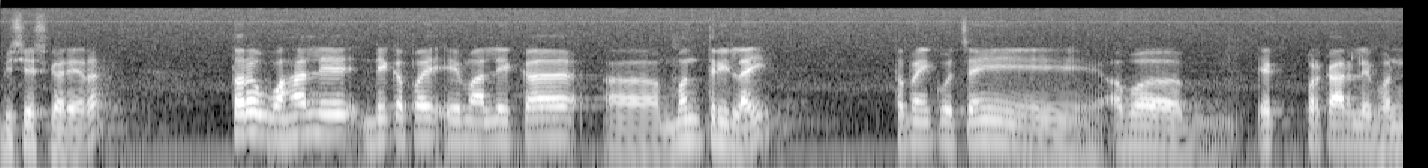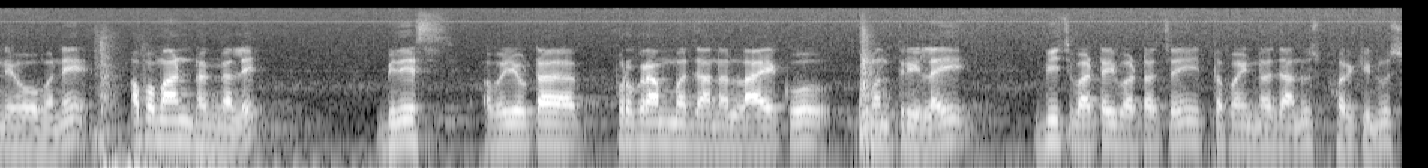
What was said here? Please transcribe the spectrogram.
विशेष गरेर। तर उहाँले नेकपा एमालेका मन्त्रीलाई तपाईँको चाहिँ अब एक प्रकारले भन्ने हो भने अपमान ढङ्गले विदेश अब एउटा प्रोग्राममा जान लागेको मन्त्रीलाई बिचबाटैबाट चाहिँ तपाईँ नजानुहोस् फर्किनुहोस्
